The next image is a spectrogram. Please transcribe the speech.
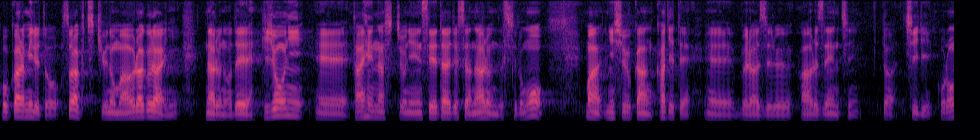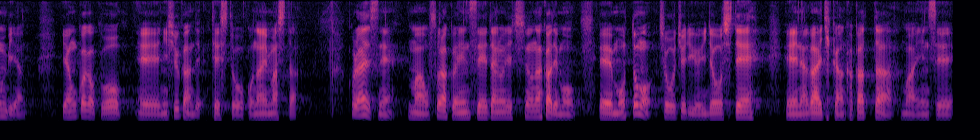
ここから見るとおそらく地球の真裏ぐらいになるので非常に、えー、大変な出張に遠征隊としてはなるんですけども、まあ、2週間かけて、えー、ブラジル、アルゼンチン、チリ、コロンビアの4カ国を、えー、2週間でテストを行いました。これはですね、まあ、おそらく遠征隊の歴史の中でも、えー、最も長距離を移動して、えー、長い期間かかった、まあ、遠征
